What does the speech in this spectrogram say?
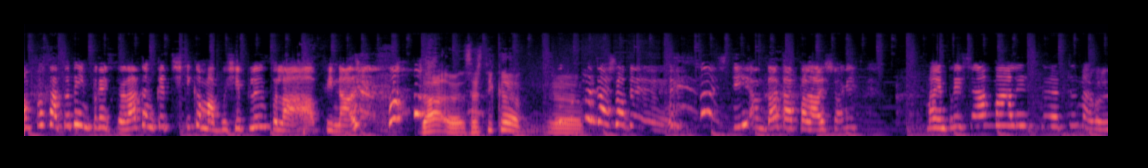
am fost atât de impresionată încât știi că m-a bușit plânsul la final. Da, uh, să știi că... Uh... așa de... Știi, am dat apă la șoare. M-a impresionat mai ales uh, tânărul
